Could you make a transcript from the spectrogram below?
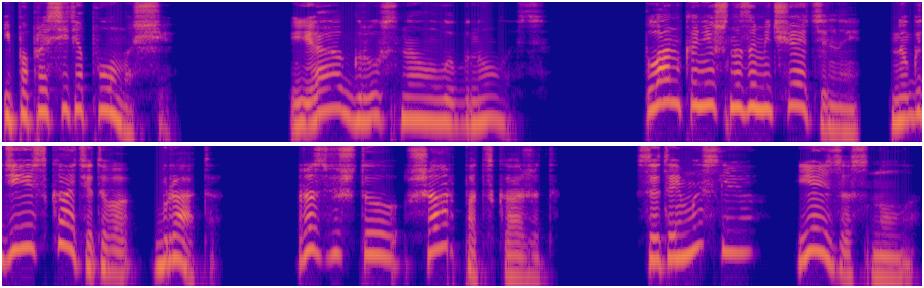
и попросить о помощи. Я грустно улыбнулась. План, конечно, замечательный, но где искать этого брата? Разве что шар подскажет. С этой мыслью я и заснула.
